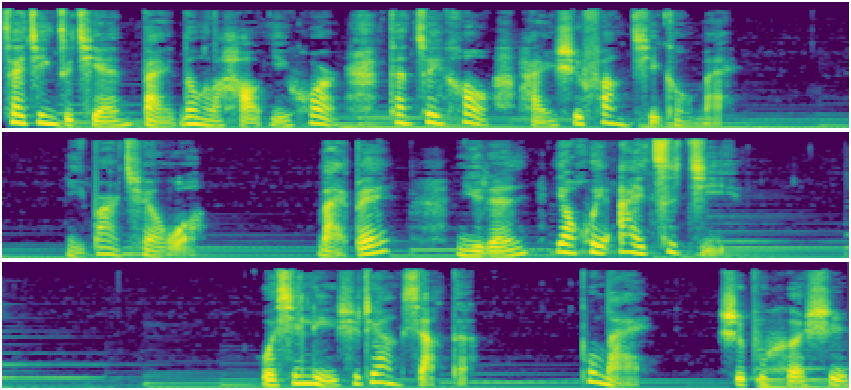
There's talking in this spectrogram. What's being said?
在镜子前摆弄了好一会儿，但最后还是放弃购买。女伴劝我：“买呗，女人要会爱自己。”我心里是这样想的：不买是不合适，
